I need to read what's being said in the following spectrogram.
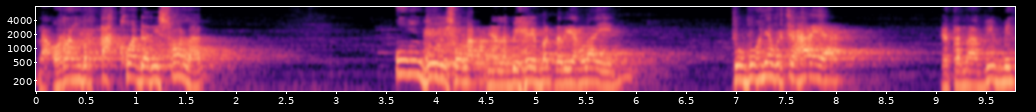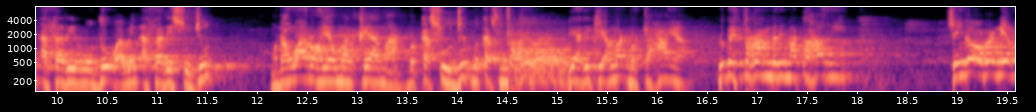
Nah orang bertakwa dari sholat unggul sholatnya lebih hebat dari yang lain. Tubuhnya bercahaya. Kata Nabi min asari wudhu wa min asari sujud. Munawaroh yaumal qiyamah. Bekas sujud, bekas wudhu di hari kiamat bercahaya. Lebih terang dari matahari. Sehingga orang yang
